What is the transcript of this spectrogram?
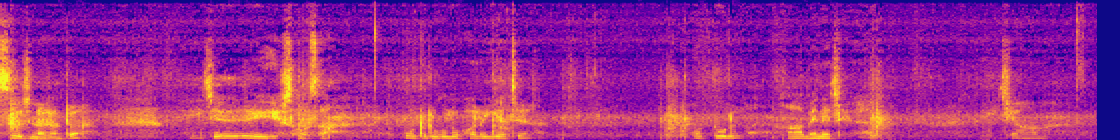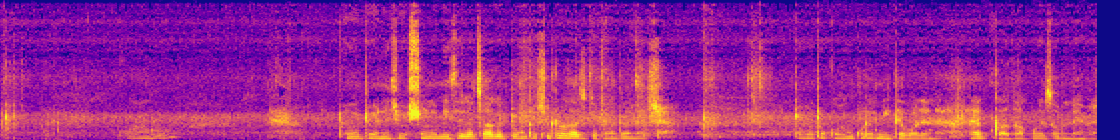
সজনা ডাঁটা এই যে এই শশা পটলগুলো ভালোই আছে। পটল, আম এনেছে। আম, কুমড়ো, টমেটো এনেছে। ওর সঙ্গে মিশে গেছে, আগের টমেটো ছিল আর আজকে টমেটো এনেছে। টমেটো কম করে নিতে পারে না, এক গাদা করে সব নেবে।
